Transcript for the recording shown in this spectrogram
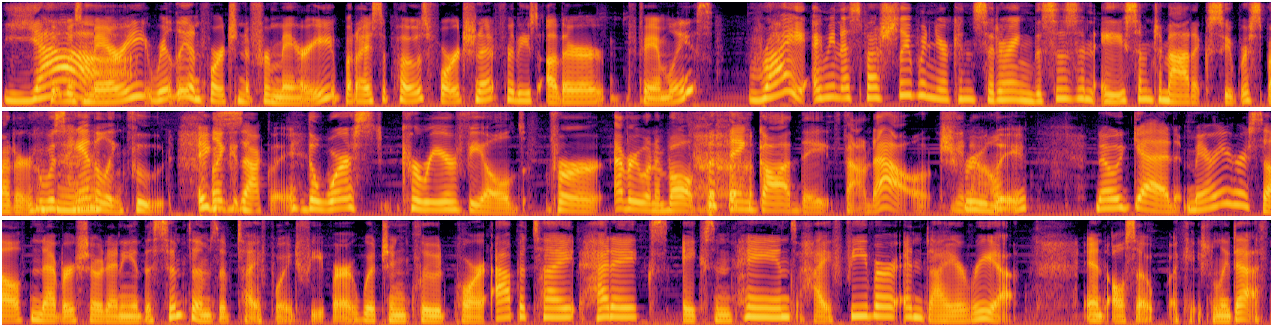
Yeah. it was mary really unfortunate for mary but i suppose fortunate for these other families Right. I mean, especially when you're considering this is an asymptomatic super spreader who was mm-hmm. handling food. Like, Exactly. the worst career field for everyone involved, but thank God they found out. you know? Now, again, Mary herself never showed any of the symptoms of typhoid fever, which include poor appetite, headaches, aches and pains, high fever, and diarrhea, and also occasionally death.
